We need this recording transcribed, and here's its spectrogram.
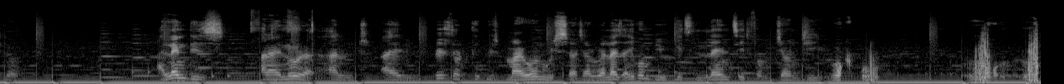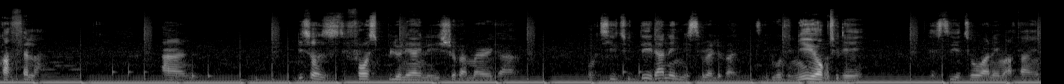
You know, I learned this and I know that, and I based on my own research, I realized that even Bill Gates learned it from John D. Rockefeller, and this was the first billionaire in the history of America till today, that name is still relevant. If you go to New York today, there's still a tower name after him.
